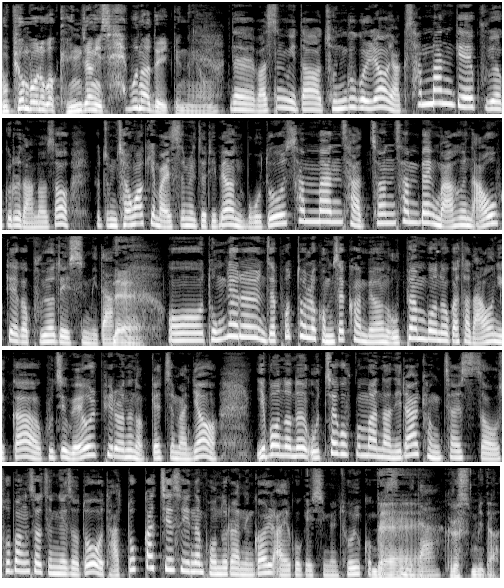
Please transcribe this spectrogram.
우편 번호가 굉장히 세분화되어 있겠네요. 네, 맞습니다. 전국을요, 약 3만 개의 구역으로 나눠서 좀 정확히 말씀을 드리면 모두 3만 4,349개가 부여되어 있습니다. 네. 어, 동네를 이제 포털로 검색하면 우편 번호가 다 나오니까 굳이 외울 필요는 없겠지만요. 이 번호는 우체국뿐만 아니라 경찰서, 소방서 등에서도 다 똑같이 쓰이는 번호라는 걸 알고 계시면 좋을 것 같습니다. 네, 그렇습니다.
